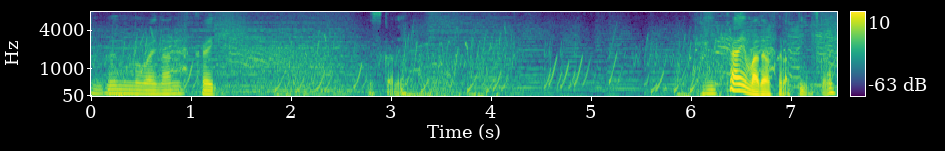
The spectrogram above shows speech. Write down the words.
自分の場合何回ですかね。2回までは食らっていいんですかね。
